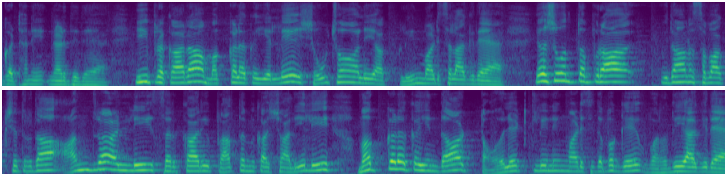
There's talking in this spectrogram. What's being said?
ಘಟನೆ ನಡೆದಿದೆ. ಈ ಪ್ರಕಾರ ಮಕ್ಕಳ ಕೈಯಲ್ಲೇ ಶೌಚಾಲಯ ಕ್ಲೀನ್ ಮಾಡಿಸಲಾಗಿದೆ. ಯಶವಂತಪುರ ವಿಧಾನಸಭಾ ಕ್ಷೇತ್ರದ ಆಂಧ್ರಹಳ್ಳಿ ಸರ್ಕಾರಿ ಪ್ರಾಥಮಿಕ ಶಾಲೆಯಲ್ಲಿ ಮಕ್ಕಳ ಕೈಯಿಂದ ಟಾಯ್ಲೆಟ್ ಕ್ಲೀನಿಂಗ್ ಮಾಡಿಸಿದ ಬಗ್ಗೆ ವರದಿಯಾಗಿದೆ.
